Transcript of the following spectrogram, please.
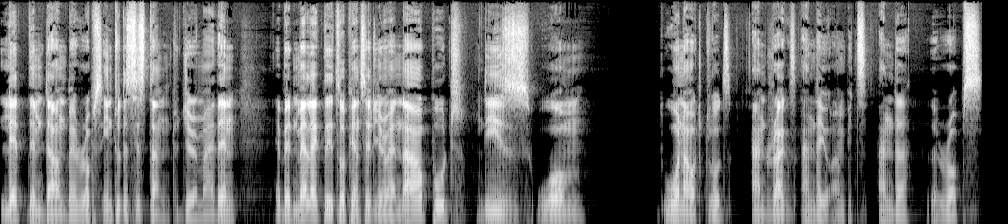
let them down by ropes into the cistern to Jeremiah. Then Ebed Melech the Ethiopian said to Jeremiah, Now put these warm, worn out clothes and rags under your armpits, under the ropes.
